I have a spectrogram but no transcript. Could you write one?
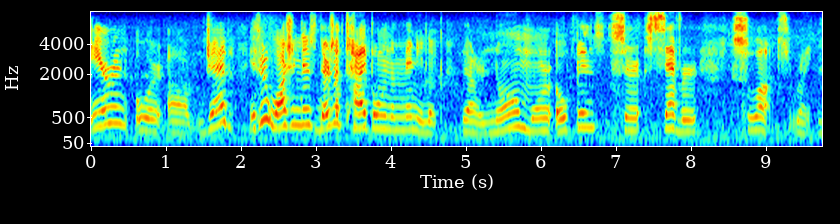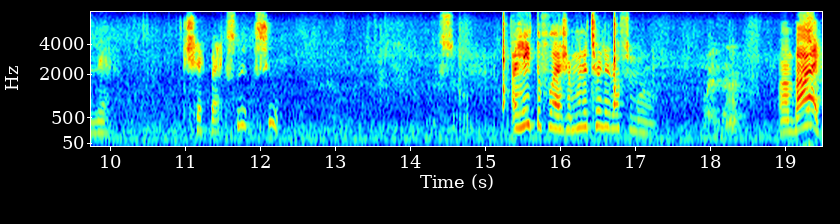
Aron or um, Jeb, if you're watching this, there's a typo in the menu. Look, there are no more open sever slots right now check back soon. So, I hate the flash. I'm gonna turn it off tomorrow. Why is that? Um, bye.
